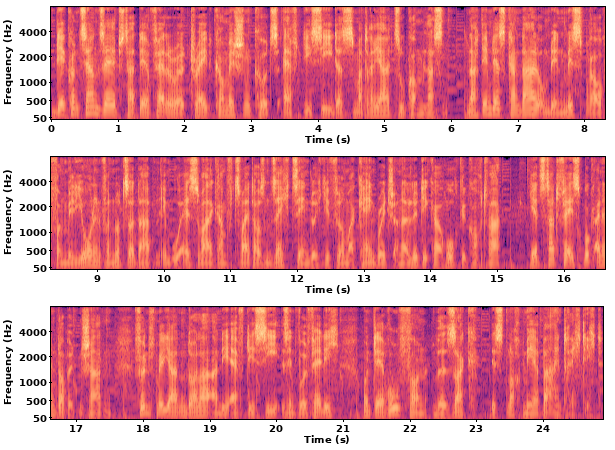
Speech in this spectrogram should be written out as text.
Der Konzern selbst hat der Federal Trade Commission, kurz FTC, das Material zukommen lassen. Nachdem der Skandal um den Missbrauch von Millionen von Nutzerdaten im US-Wahlkampf 2016 durch die Firma Cambridge Analytica hochgekocht war. Jetzt hat Facebook einen doppelten Schaden. 5 Milliarden Dollar an die FTC sind wohl fällig und der Ruf von The Zuck ist noch mehr beeinträchtigt.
